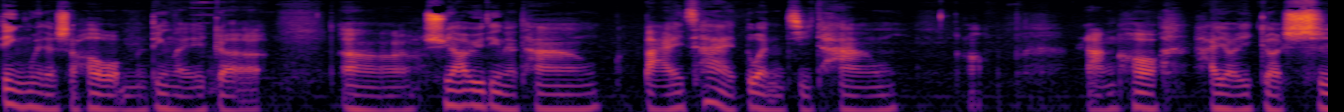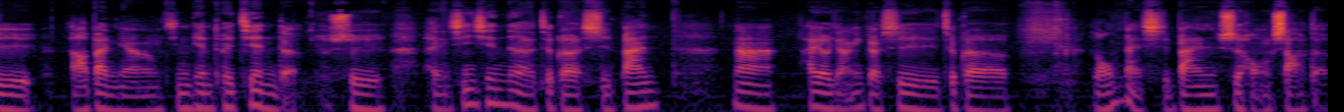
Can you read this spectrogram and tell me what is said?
定位的时候，我们定了一个呃需要预定的汤，白菜炖鸡汤，好，然后还有一个是老板娘今天推荐的，就是很新鲜的这个石斑。那还有讲一个是这个龙胆石斑是红烧的，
